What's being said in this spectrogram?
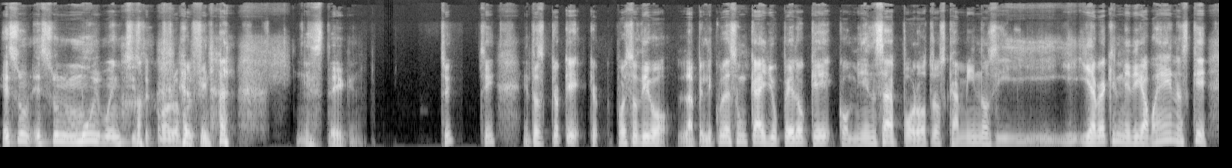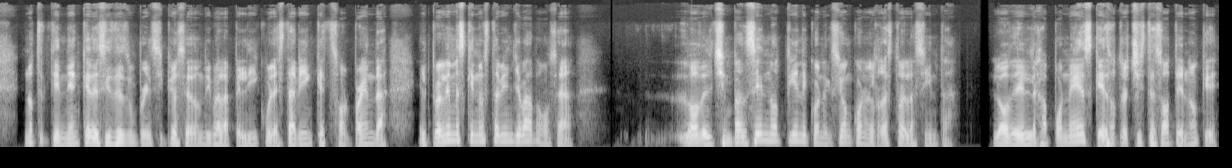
Es un, es un muy buen chiste como lo el presenta. final. Este, sí. Entonces creo que, por eso digo, la película es un kaiju, pero que comienza por otros caminos y, y, y habrá quien me diga, bueno, es que no te tenían que decir desde un principio hacia dónde iba la película, está bien que te sorprenda. El problema es que no está bien llevado, o sea, lo del chimpancé no tiene conexión con el resto de la cinta. Lo del japonés, que es otro chistezote, ¿no? Que,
